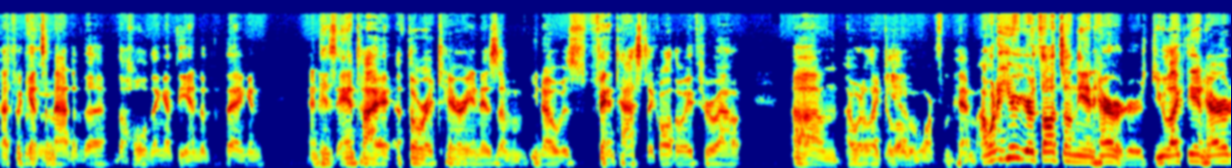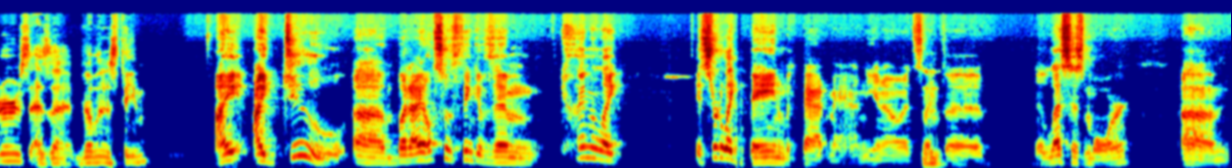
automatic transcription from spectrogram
that's what gets him out of the the holding at the end of the thing. And and his anti-authoritarianism, you know, was fantastic all the way throughout. Um, I would have liked a Yeah. little bit more from him. I want to hear your thoughts on the Inheritors. Do you like the Inheritors as a villainous team? I I do, um, but I also think of them kind of like it's sort of like Bane with Batman. You know, it's like the less is more. Um,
